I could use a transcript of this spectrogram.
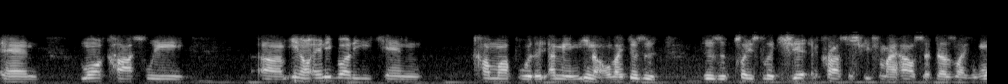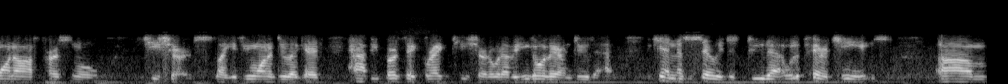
and more costly. Um, you know, anybody can come up with it. I mean, you know, like there's a there's a place legit across the street from my house that does like one-off personal T-shirts. Like if you want to do like a Happy Birthday Greg T-shirt or whatever, you can go there and do that. You can't necessarily just do that with a pair of jeans. Um,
